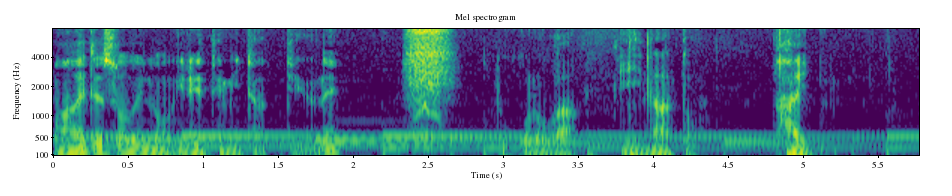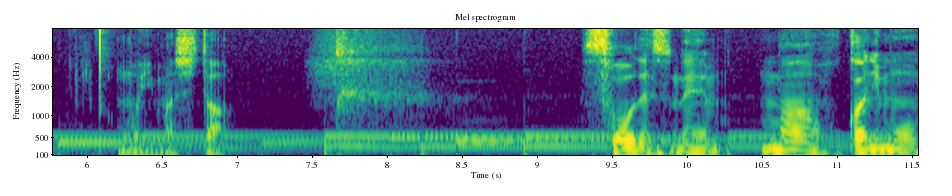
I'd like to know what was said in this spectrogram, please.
まあ、あえてそういうのを入れてみたっていうねところがいいなとはい思いました。そうですねまあ他にも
